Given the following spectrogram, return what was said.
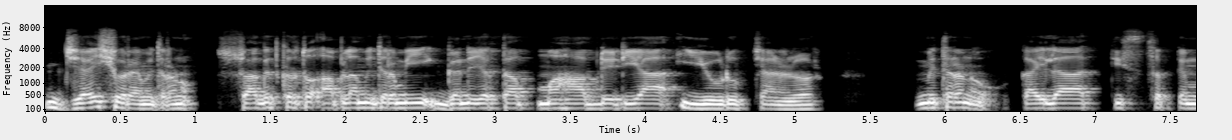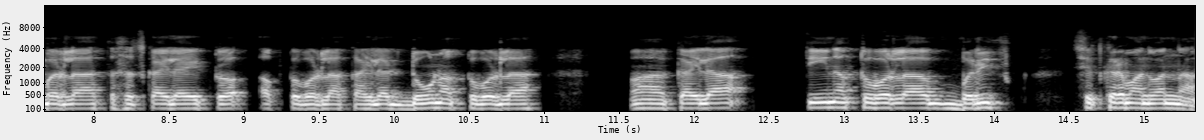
जय शिवराय मित्रांनो. स्वागत करतो आपला मित्र मी गणेश जगताप महा अपडेट या यूट्यूब चॅनलवर मित्रांनो काहीला तीस सप्टेंबरला तसंच काहीला एक ऑक्टोबरला काहीला दोन ऑक्टोबरला काहीला तीन ऑक्टोबरला बरीच शेतकरी बांधवांना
